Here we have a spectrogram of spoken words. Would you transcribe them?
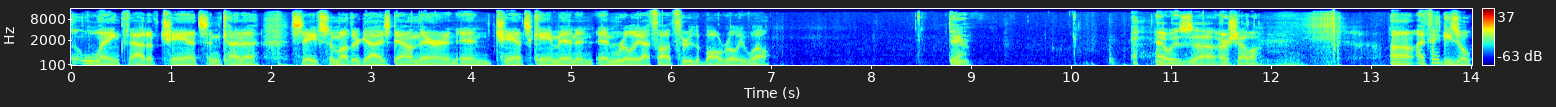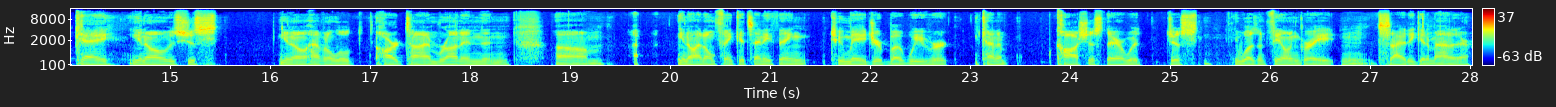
length out of Chance and kind of save some other guys down there. And, and Chance came in and, and really, I thought, threw the ball really well. Dan. That was uh, Urshela? Uh, I think he's okay. You know, it was just, you know, having a little hard time running, and um, I, you know, I don't think it's anything too major, but we were kind of cautious there with just he wasn't feeling great and decided to get him out of there.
